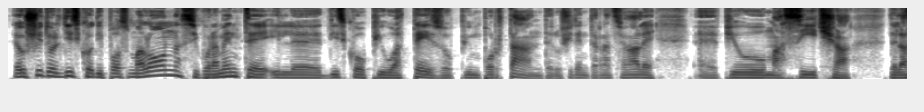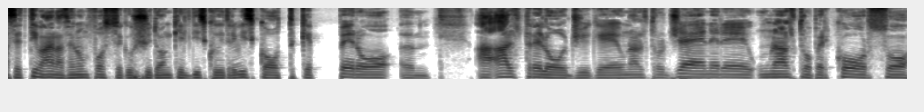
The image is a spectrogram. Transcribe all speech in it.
È uscito il disco di Post Malone, sicuramente il disco più atteso, più importante, l'uscita internazionale eh, più massiccia della settimana, se non fosse che è uscito anche il disco di Travis Scott che però ehm, ha altre logiche, un altro genere, un altro percorso,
